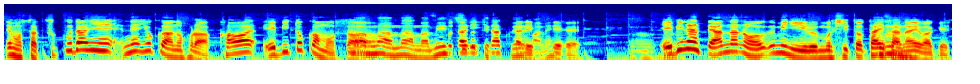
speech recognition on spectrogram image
でもさ、佃煮ね、よくあの、ほら、皮、エビとかもさ、まあまあまあまあ、目つ佃煮ぶってになったり。して、うんエビなんてあんなの海にいる虫と大差ないわけ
